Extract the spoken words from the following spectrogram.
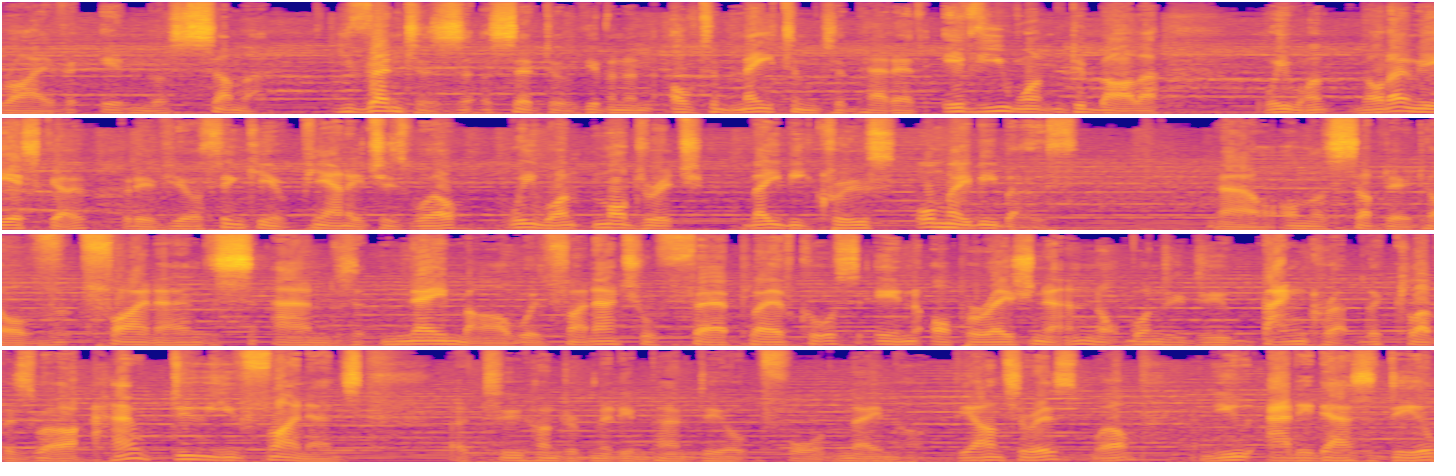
arrive in the summer. Juventus are said to have given an ultimatum to Perez if you want Dybala, we want not only Isco, but if you're thinking of Pjanic as well, we want Modric, maybe Kroos, or maybe both. Now, on the subject of finance and Neymar, with financial fair play, of course, in operation and not wanting to bankrupt the club as well, how do you finance a £200 million deal for Neymar? The answer is, well, a new Adidas deal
